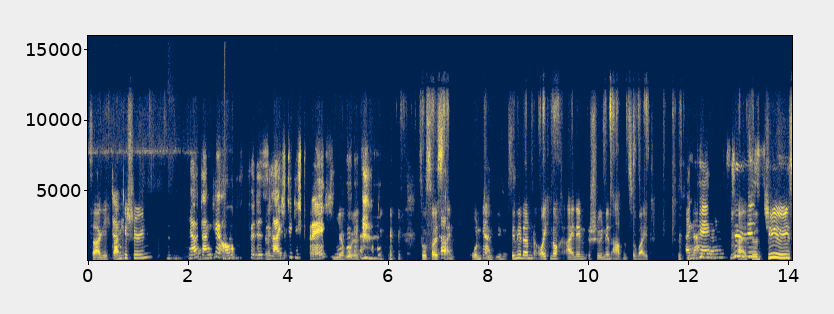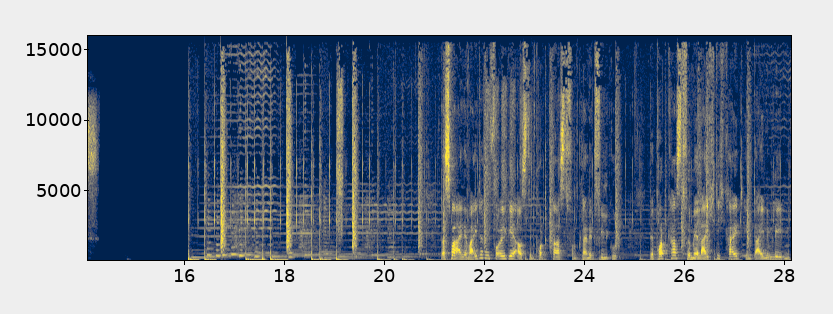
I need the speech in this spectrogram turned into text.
sage ich danke. Dankeschön. Ja, danke auch für das leichte Gespräch. Jawohl. so soll es ja. sein. Und ja. in diesem Sinne dann euch noch einen schönen Abend soweit. Danke. Also tschüss. Das war eine weitere Folge aus dem Podcast von Planet Feel Good. Der Podcast für mehr Leichtigkeit in deinem Leben.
